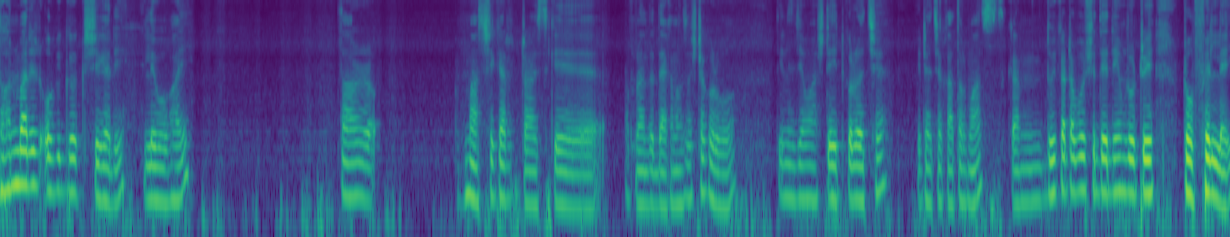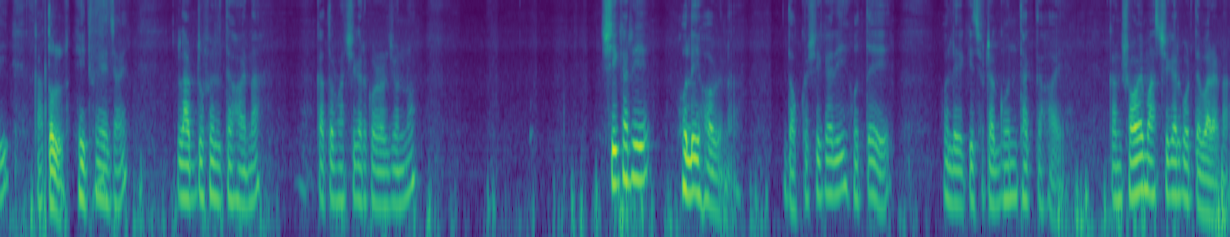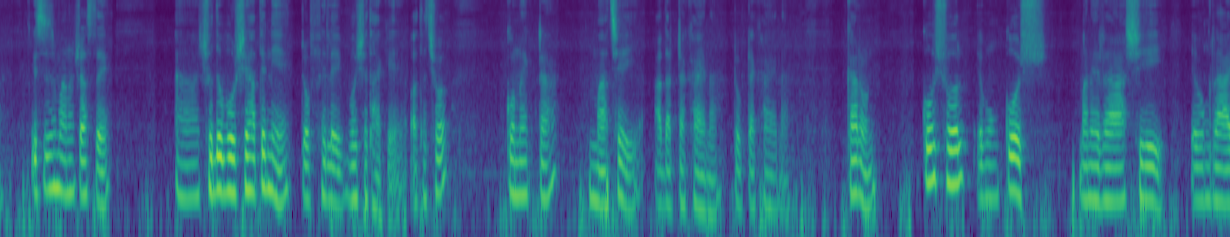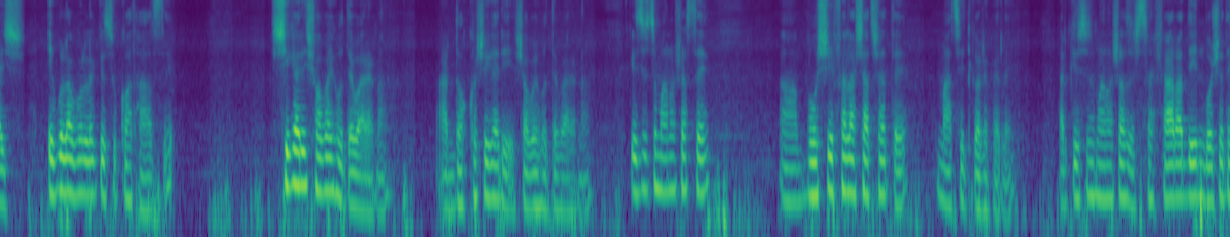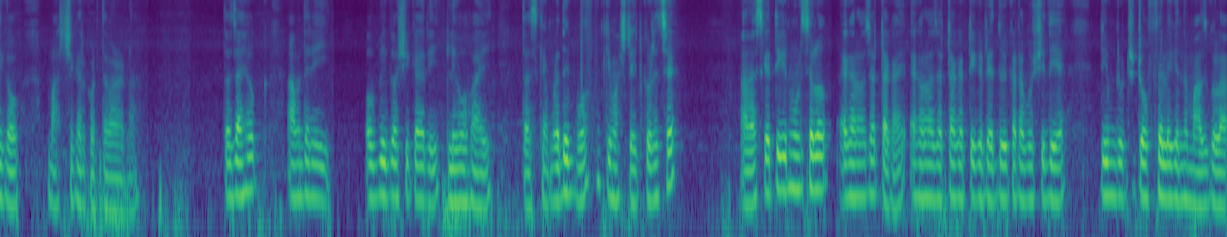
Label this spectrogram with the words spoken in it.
ধনবাড়ির অভিজ্ঞ শিকারী লেবু ভাই, তার মাছ শিকারটা আজকে আপনাদের দেখানোর চেষ্টা করব। তিনি যে মাছটা হিট করেছে, এটা হচ্ছে কাতল মাছ। কারণ দুই কাটা বসে দিয়ে ডিম, রুটি, টোপ ফেললেই কাতল হিট হয়ে যায়। লাড্ডু ফেলতে হয় না কাতল মাছ শিকার করার জন্য। শিকারি হলেই হবে না। দক্ষ শিকারি হতে হলে কিছুটা গুণ থাকতে হয়। কারণ সবাই মাছ শিকার করতে পারে না। কিছু কিছু মানুষ আছে শুধু বড়শি হাতে নিয়ে টোপ ফেলে বসে থাকে, অথচ কোনো একটা মাছেই আদারটা খায় না, টোপটা খায় না। কারণ কৌশল এবং কোষ মানে রাশি এবং রাইস, এগুলা বলে কিছু কথা আছে। শিকারি সবাই হতে পারে না, আর দক্ষ শিকারি সবাই হতে পারে না। কিছু কিছু মানুষ আছে বসে ফেলার সাথে সাথে মাছ হিট করে ফেলে। আর কিছু মানুষ আছে সারাদিন বসে থেকেও মাছ শিকার করতে পারে না। তো যাই হোক, আমাদের এই অভিজ্ঞ শিকারী লেবু ভাই, তো আজকে আমরা দেখব কি মাছটা হিট করেছে। আর আজকে টিকিট মূল্য ছিল এগারো হাজার টাকায়। এগারো হাজার টাকার টিকিটে দুই কাটা বসি দিয়ে ডিম রুটি টোপ ফেলে কিন্তু মাছগুলা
